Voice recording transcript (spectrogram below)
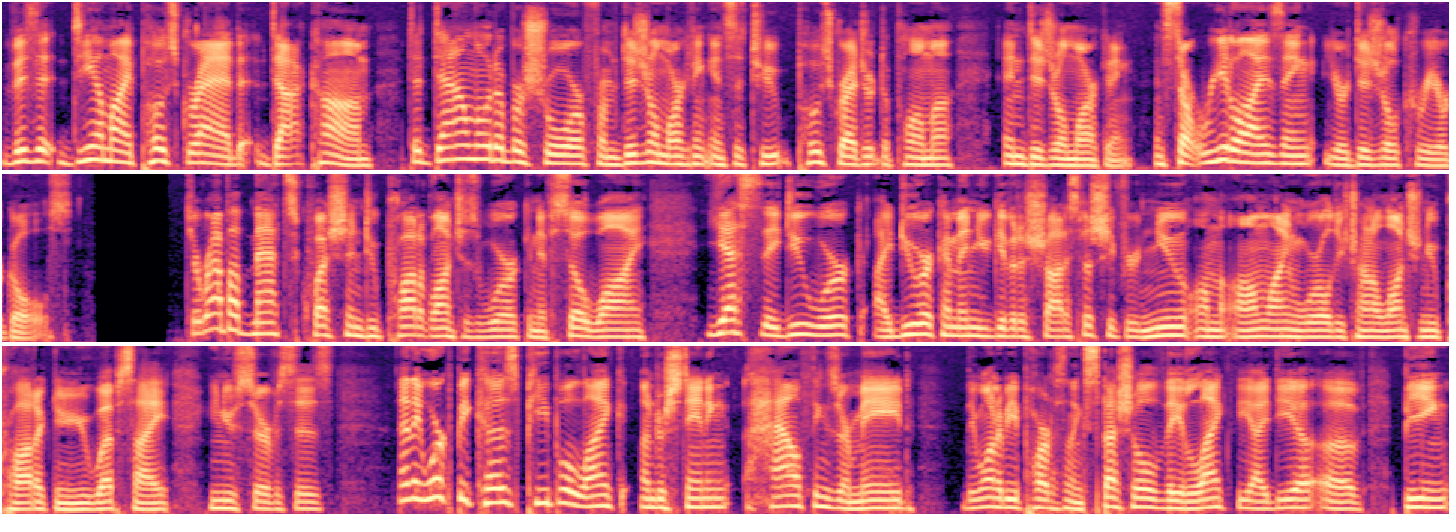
visit dmipostgrad.com to download a brochure from Digital Marketing Institute Postgraduate Diploma in Digital Marketing and start realizing your digital career goals. To wrap up Matt's question Do product launches work, and if so, why? Yes, they do work. I do recommend you give it a shot, especially if you're new on the online world, you're trying to launch a new product, a new website, your new services. And they work because people like understanding how things are made. They want to be part of something special. They like the idea of being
